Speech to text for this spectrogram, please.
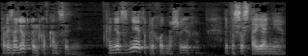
Произойдет только в конце дней. Конец дней – это приход Машииха, это состояние,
